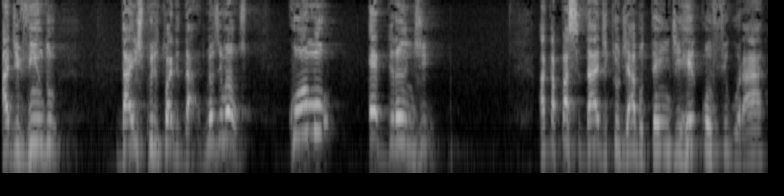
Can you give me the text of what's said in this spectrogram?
advindo da espiritualidade. Meus irmãos, como é grande a capacidade que o diabo tem de reconfigurar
